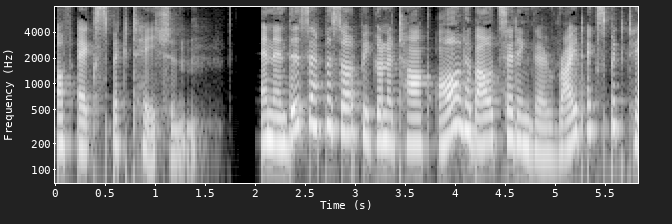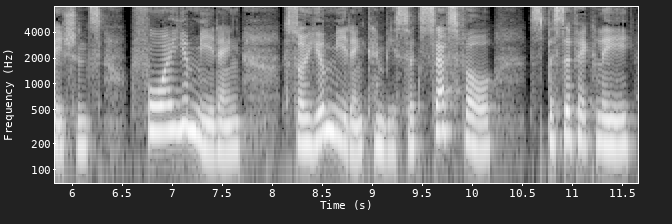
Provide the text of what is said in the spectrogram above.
of expectation. And in this episode, we're going to talk all about setting the right expectations for your meeting so your meeting can be successful. Specifically,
